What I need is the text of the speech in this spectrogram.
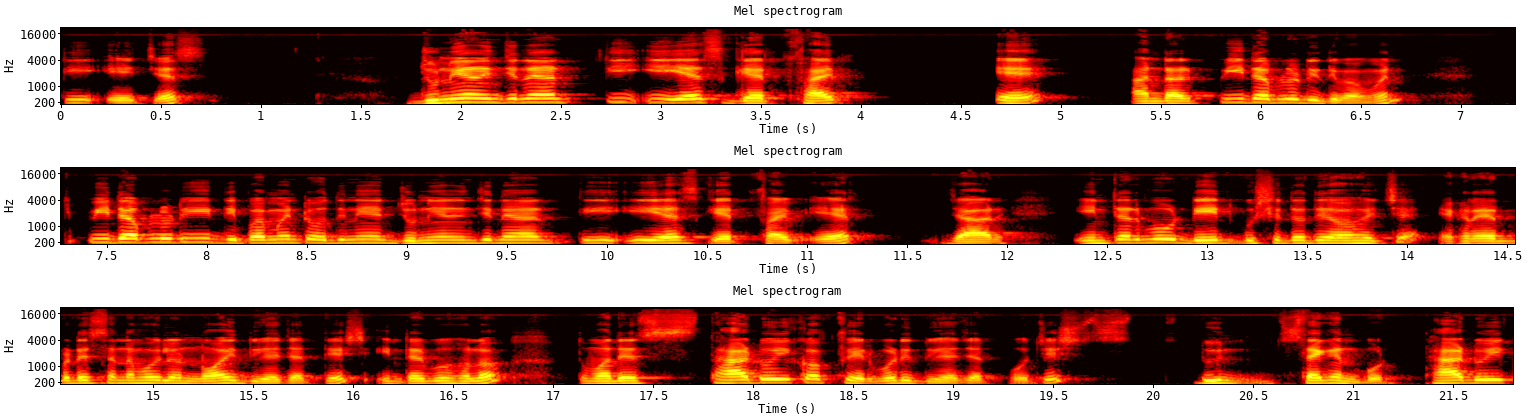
THS junior engineer TES grade five A under PWD department PWD ডিপার্টমেন্টের অধীনে junior engineer TES grade five এর যার ইন্টারভিউ ডেট ঘোষিত দেওয়া হয়েছে। এখানে অ্যাডভার্টাইজের নাম হলো নয় দুই হাজার তেইশ। ইন্টারভিউ হলো তোমাদের থার্ড উইক অফ ফেব্রুয়ারি দুই হাজার পঁচিশ। দুই second board third week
